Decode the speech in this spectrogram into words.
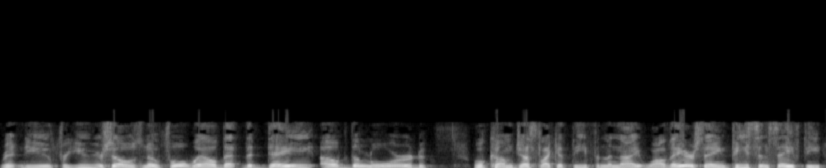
written to you, for you yourselves know full well that the day of the Lord will come just like a thief in the night. While they are saying peace and safety,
